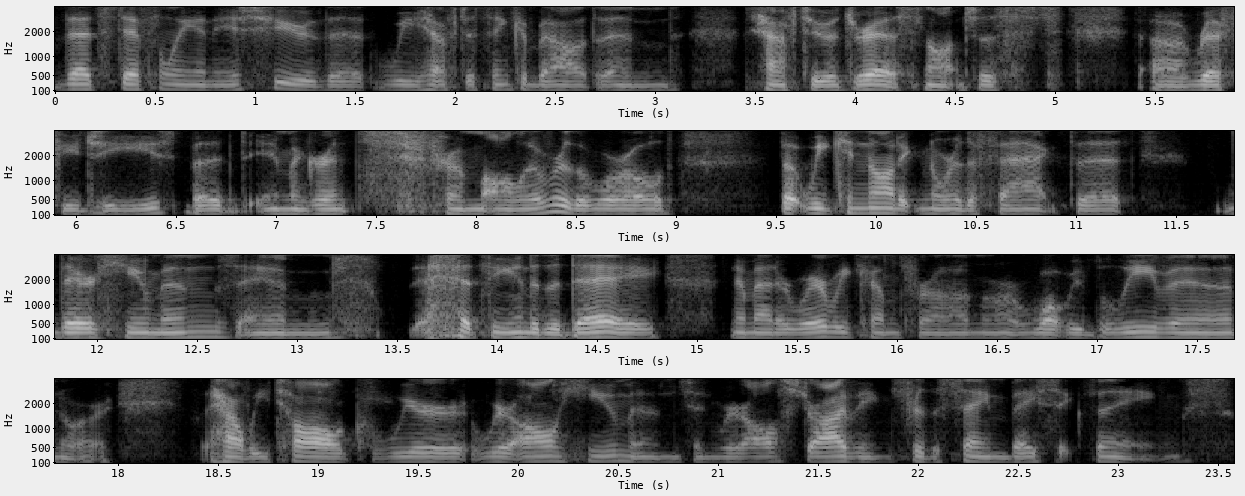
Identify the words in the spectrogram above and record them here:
that's definitely an issue that we have to think about and have to address, not just uh, refugees, but immigrants from all over the world. But we cannot ignore the fact that they're humans, and at the end of the day, no matter where we come from or what we believe in or how we talk, we're we're all humans, and we're all striving for the same basic things.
